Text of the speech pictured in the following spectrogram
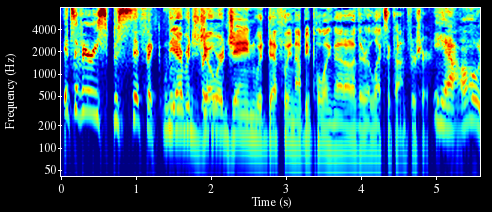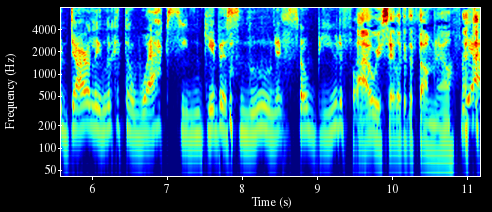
it's a very specific. The average Joe or. Jane would definitely not be pulling that out of their lexicon for sure. Yeah. Oh, darling, look at the waxing gibbous moon. It's so beautiful. I always say, look at the thumbnail. yeah.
